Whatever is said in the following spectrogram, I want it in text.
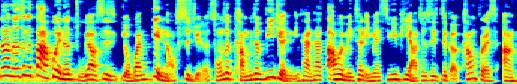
那呢，这个大会呢，主要是有关电脑视觉的。从这 Computer Vision，你看它大会名称里面 CVPR 就是这个 Conference on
